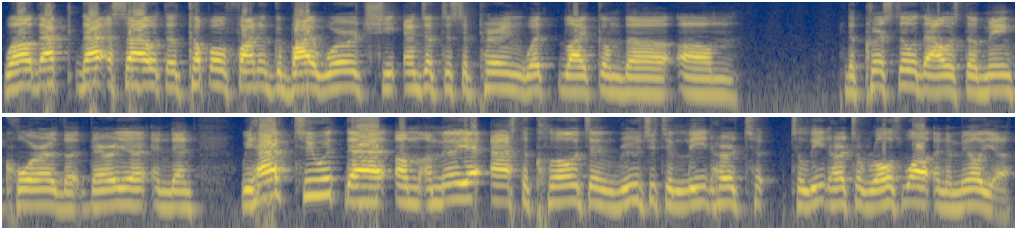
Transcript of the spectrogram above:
Well, that that aside, with a couple of final goodbye words, she ends up disappearing with like um the um the crystal that was the main core the barrier, and then we have to it that um, Emilia asked the clones and Ryuzu to lead her to, to lead her to Roswaal and Amelia.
